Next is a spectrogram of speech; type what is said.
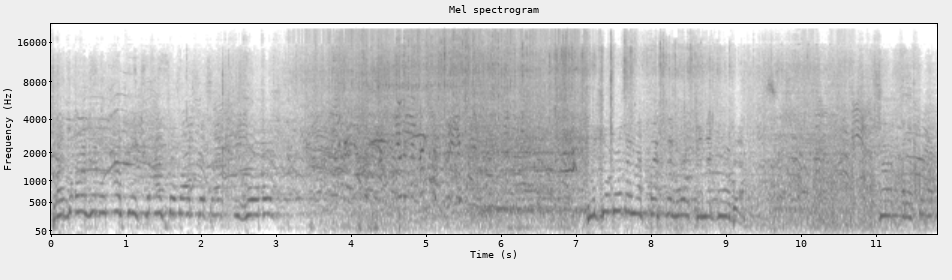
Продовжуємо наші шанс побачити перші гол. Ну що буде на перший гол, чи не буде? Все, хорошо.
